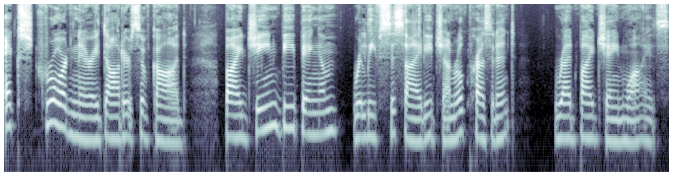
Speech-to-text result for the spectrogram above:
Extraordinary Daughters of God by Jean B. Bingham, Relief Society General President, read by Jane Wise.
